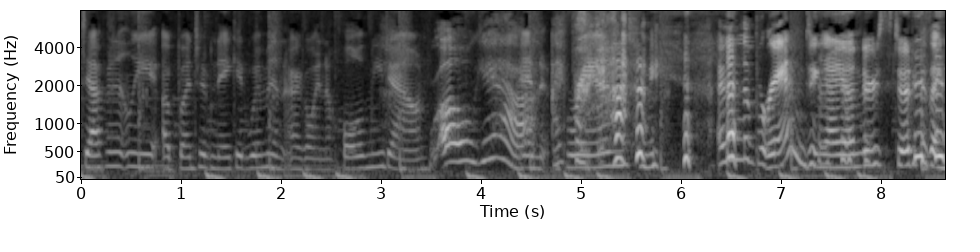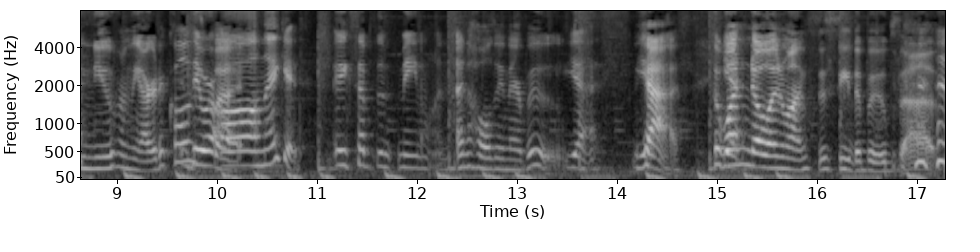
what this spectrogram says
definitely a bunch of naked women are going to hold me down Oh yeah. and I brand forgot. me. I mean, the branding I understood because I knew from the articles. they were all naked except the main one. and holding their boobs. Yes. Yeah. The Yeah. one no one wants to see the boobs of.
